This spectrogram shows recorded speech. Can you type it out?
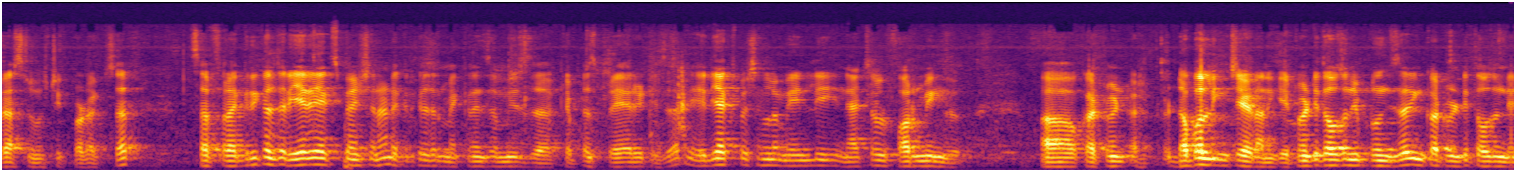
gross domestic product sir sir for agriculture area expansion and agriculture mechanism is kept as priority sir area ఎక్స్పెన్షన్లో మెయిన్లీ న్యాచురల్ ఫార్మింగ్ ఒక ట్వంటీ డబల్ లింక్ చేయడానికి. ట్వంటీ థౌసండ్ ఇప్పుడు ఉంది సార్ ఇంకా ట్వంటీ థౌసండ్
